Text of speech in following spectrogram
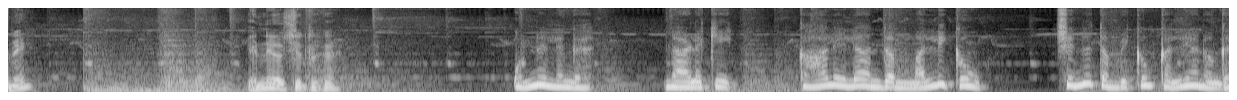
பொன்னே என்ன யோசிச்சுட்டு இருக்க ஒன்றும் இல்லைங்க. நாளைக்கு காலையில அந்த மல்லிக்கும் சின்ன தம்பிக்கும் கல்யாணங்க.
